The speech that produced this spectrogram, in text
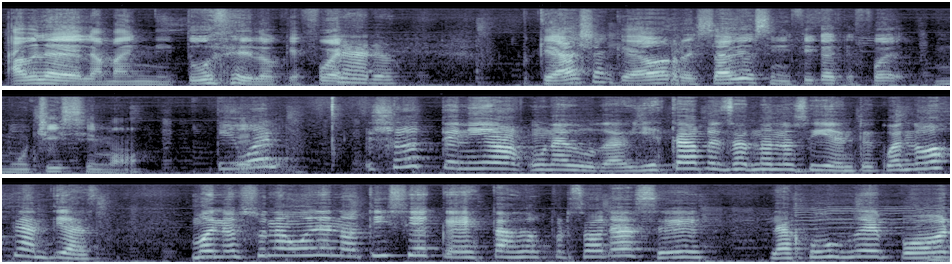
habla de la magnitud de lo que fue. Claro. Que hayan quedado resabios significa que fue muchísimo. Igual, Eh, yo tenía una duda y estaba pensando en lo siguiente. Cuando vos planteás, bueno, es una buena noticia que estas dos personas se la juzgue por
